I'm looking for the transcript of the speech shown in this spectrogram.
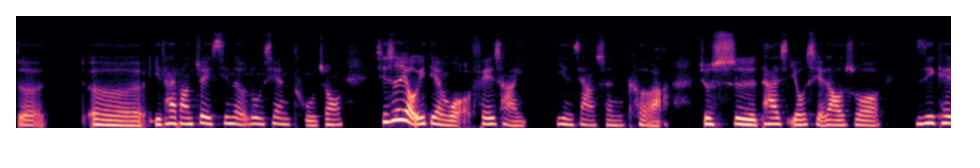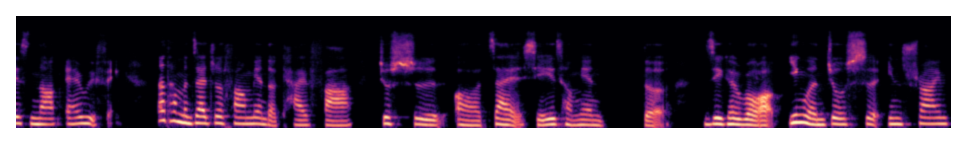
的呃以太坊最新的路线图中，其实有一点我非常。印象深刻啊，就是他有写到说，zk is not everything。那他们在这方面的开发，就是呃，在协议层面的 zk rollup，英文就是 enshrined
